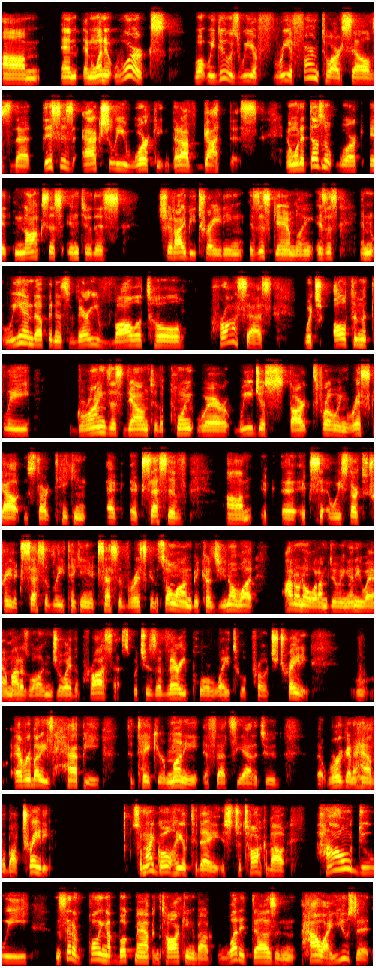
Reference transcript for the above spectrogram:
Um, and, and when it works, what we do is we reaffirm to ourselves that this is actually working, that I've got this. And when it doesn't work, it knocks us into this, should I be trading? Is this gambling? Is this, and we end up in this very volatile process, which ultimately grinds us down to the point where we just start throwing risk out and start taking excessive um, uh, we start to trade excessively, taking excessive risk and so on, because you know what? I don't know what I'm doing anyway. I might as well enjoy the process, which is a very poor way to approach trading. Everybody's happy to take your money if that's the attitude that we're going to have about trading. So my goal here today is to talk about how do we, instead of pulling up Bookmap and talking about what it does and how I use it,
